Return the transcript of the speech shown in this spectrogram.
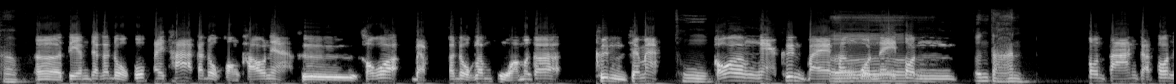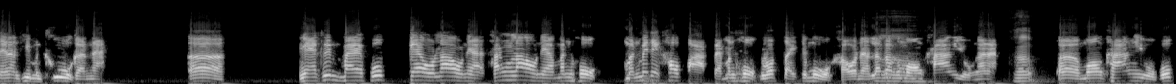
ครับเออเตรียมจะกระโดดปุ๊บไอ้ท่ากระโดดของเขาเนี่ย คือเขาก็แบบกระโดดลำหัวมันก็ขึ้นใช่ไหมถูกเขาก็แงะขึ้นไปข้างบนเออในต้นต้นตาล ต้นตาลกับต้นไอ้นั่นที่มันคู่กันน่ะ เออ แงะขึ้นไปปุ๊บแก้วเหล้าเนี่ย ทั้งเหล้าเนี่ยมันหก มันไม่ได้เข้าปาก แต่มันหกรถใส่จมูกเขานะแล้วก็เออมองค้างอยู่งั้นอะครับ เออ มองค้างอยู่ปุ๊บ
